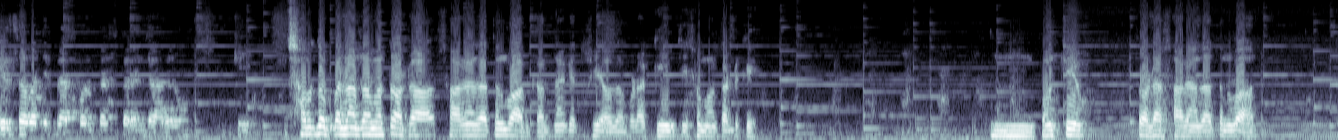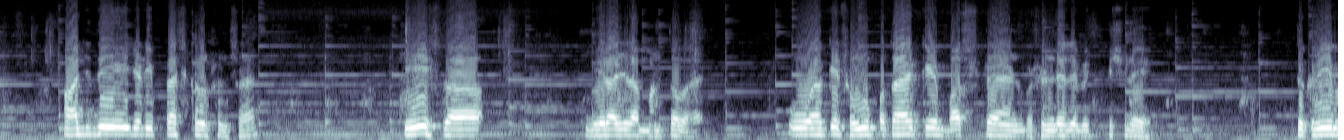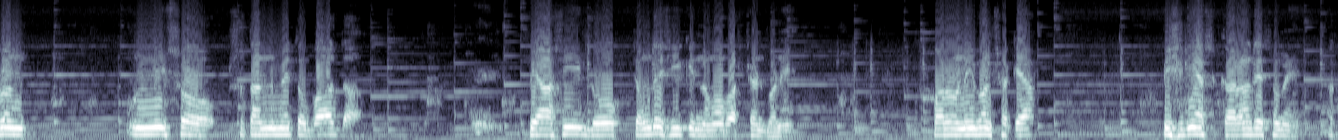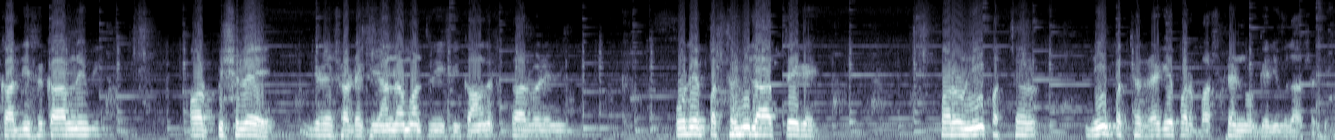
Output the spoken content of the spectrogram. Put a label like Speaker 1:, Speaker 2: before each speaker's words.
Speaker 1: ਗਿੱਲ ਸਾਹਿਬ ਅੱਜ press conference ਕਰਨ ਜਾ ਰਹੇ ਹੋ ਕਿ
Speaker 2: ਸਭ ਤੋਂ ਪਹਿਲਾਂ ਤਾਂ ਮੈਂ ਤੁਹਾਡਾ ਸਾਰਿਆਂ ਦਾ ਧੰਨਵਾਦ ਕਰਦਾ ਕਿ ਤੁਸੀਂ ਆਪਦਾ ਬੜਾ ਕੀਮਤੀ ਸਮਾਂ ਕੱਢ ਕੇ ਪਹੁੰਚੇ ਹੋ। ਤੁਹਾਡਾ ਸਾਰਿਆਂ ਦਾ ਧੰਨਵਾਦ। ਅੱਜ ਦੀ ਜਿਹੜੀ ਪ੍ਰੈਸ ਕਾਨਫਰੰਸ ਹੈ, ਇਸ ਦਾ ਮੇਰਾ ਜਿਹੜਾ ਮੰਤਵ ਹੈ, ਉਹ ਹੈ ਕਿ ਤੁਹਾਨੂੰ ਪਤਾ ਹੈ ਕਿ ਬੱਸ ਸਟੈਂਡ ਬਠਿੰਡੇ ਦੇ ਵਿੱਚ ਪਿਛਲੇ ਤਕਰੀਬਨ 1997 ਤੋਂ ਬਾਅਦ ਦਾ। ਪਿਆਸੀ ਲੋਕ ਚਾਹੁੰਦੇ ਸੀ ਕਿ ਨਵਾਂ ਬੱਸ ਸਟੈਂਡ ਬਣੇ, ਪਰ ਉਹ ਨਹੀਂ ਬਣ ਸਕਿਆ। ਪਿਛਲੀਆਂ ਸਰਕਾਰਾਂ ਦੇ ਸਮੇਂ ਅਕਾਲੀ ਸਰਕਾਰ ਨੇ ਵੀ ਔਰ ਪਿਛਲੇ ਜਿਹੜੇ ਸਾਡੇ ਖਜ਼ਾਨਾ ਮੰਤਰੀ ਸੀ, ਕਾਂਗਰਸ ਸਰਕਾਰ ਵੇਲੇ ਵੀ, ਉਹਦੇ ਪੱਥਰ ਵੀ ਲਾ ਦਿੱਤੇ ਗਏ। ਪਰ ਉਹ ਨਹੀਂ ਪੱਥਰ ਨਹੀਂ ਪੱਥਰ ਰਹਿ ਗਏ, ਪਰ ਬੱਸ ਸਟੈਂਡ ਨੂੰ ਅੱਗੇ ਨਹੀਂ ਵਧਾ ਸਕੇ।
